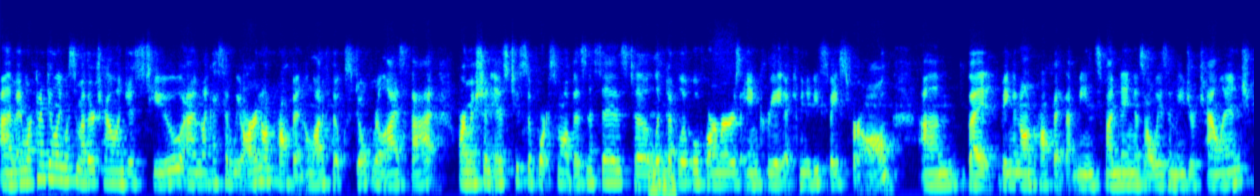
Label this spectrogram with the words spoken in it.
um, and we're kind of dealing with some other challenges too. Um, like I said, we are a nonprofit, and a lot of folks don't realize that our mission is to support small businesses, to lift Mhm. up local farmers, and create a community space for all. Um, but being a nonprofit, that means funding is always a major challenge.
